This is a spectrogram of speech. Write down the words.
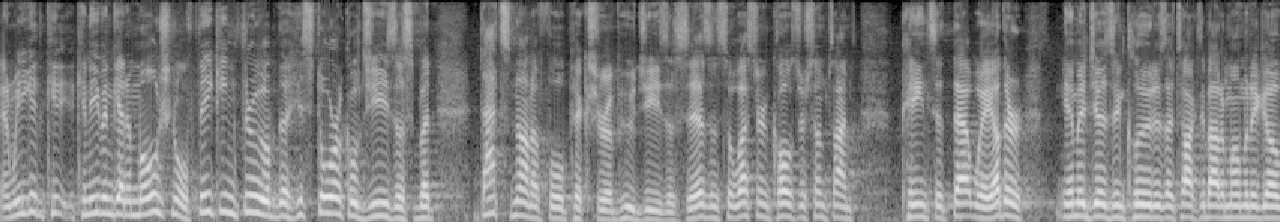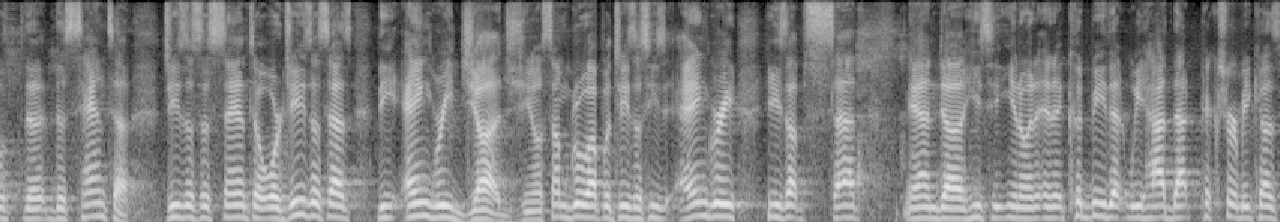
and we can even get emotional thinking through of the historical Jesus, but that's not a full picture of who Jesus is. And so Western culture sometimes paints it that way. Other images include, as I talked about a moment ago, the, the Santa. Jesus as Santa, or Jesus as the angry judge. You know, some grew up with Jesus. He's angry, he's upset, and uh, he's, you know, and, and it could be that we had that picture because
